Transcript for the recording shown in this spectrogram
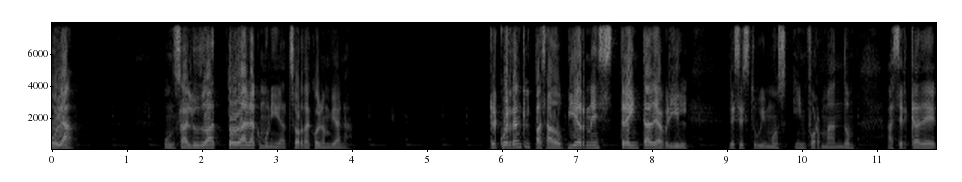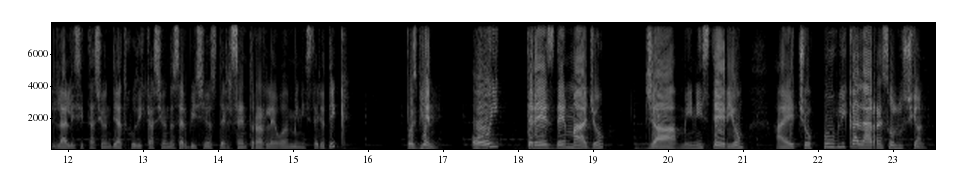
Hola, un saludo a toda la comunidad sorda colombiana. Recuerdan que el pasado viernes 30 de abril les estuvimos informando acerca de la licitación de adjudicación de servicios del Centro de Relevo del Ministerio TIC. Pues bien, hoy 3 de mayo ya Ministerio ha hecho pública la resolución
